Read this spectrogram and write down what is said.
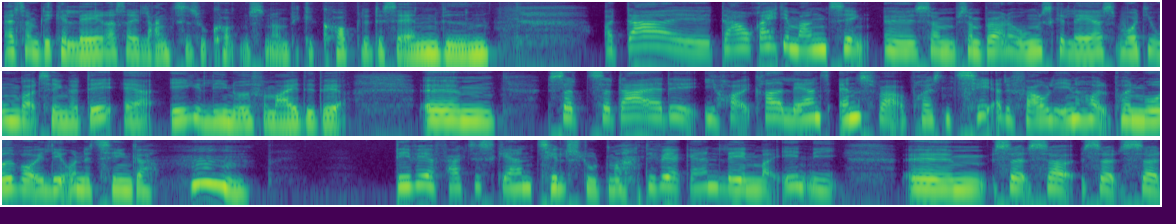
Altså om det kan lære sig i langtidsudkommelsen, om vi kan koble det til anden viden. Og der, øh, der er jo rigtig mange ting, øh, som, som børn og unge skal læres, hvor de umiddelbart tænker, det er ikke lige noget for mig, det der. Øhm, så, så der er det i høj grad lærerens ansvar at præsentere det faglige indhold på en måde, hvor eleverne tænker, hmm, det vil jeg faktisk gerne tilslutte mig. Det vil jeg gerne læne mig ind i. Øhm, så, så, så, så,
